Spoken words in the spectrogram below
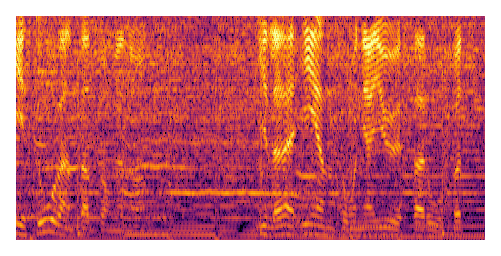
Lite oväntad sång ändå. Gillar det entoniga ljusa ropet.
